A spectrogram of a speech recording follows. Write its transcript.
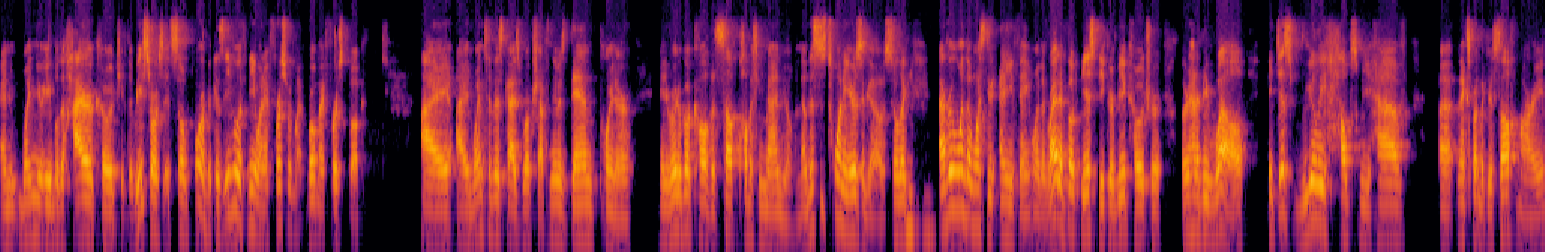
And when you're able to hire a coach, the resource, it's so important because even with me, when I first wrote my, wrote my first book, I, I went to this guy's workshop. His name was Dan Poynter, and he wrote a book called The Self-Publishing Manual. Now, this is 20 years ago. So, like, mm-hmm. everyone that wants to do anything, whether write a book, be a speaker, be a coach, or learn how to be well, it just really helps when you have uh, an expert like yourself, Mari,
